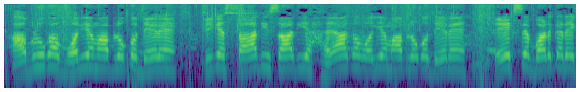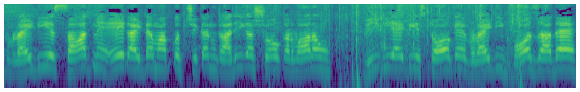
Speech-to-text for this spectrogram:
आबलू का वॉल्यूम आप लोग को दे रहे हैं, ठीक है, साथ ही साथ ये हया का वॉल्यूम आप लोग को दे रहे हैं, एक से बढ़कर एक वरायटी है, साथ में एक आइटम आपको चिकन चिकनकारी का शो करवा रहा हूँ वीवीआईपी स्टॉक है वरायटी बहुत ज़्यादा है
